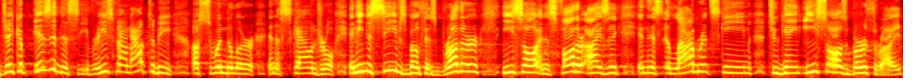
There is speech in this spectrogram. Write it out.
Jacob is a deceiver. He's found out to be a swindler and a scoundrel. And he deceives both his brother Esau and his father Isaac in this elaborate scheme to gain Esau's birthright.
